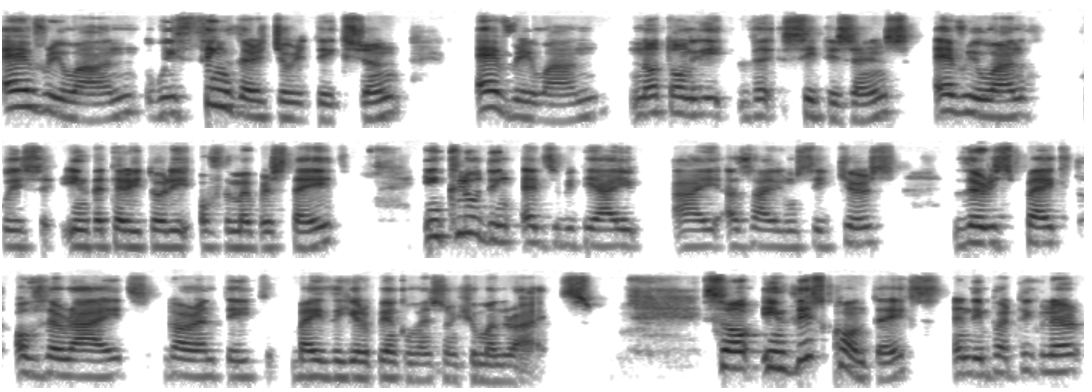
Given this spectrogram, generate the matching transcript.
everyone within their jurisdiction, everyone, not only the citizens, everyone who is in the territory of the member state, including LGBTI asylum seekers, the respect of the rights guaranteed by the European Convention on Human Rights. So, in this context, and in particular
